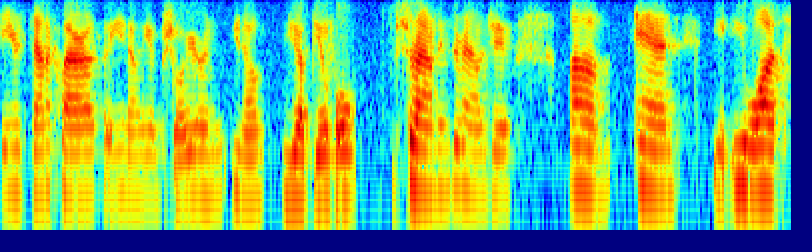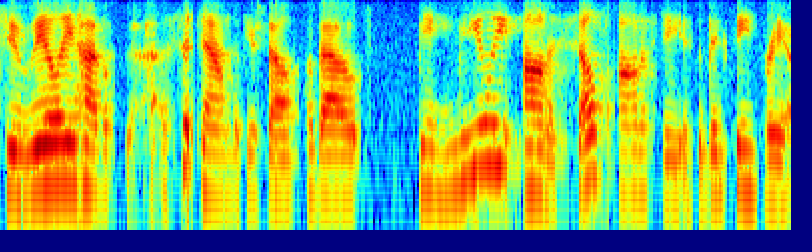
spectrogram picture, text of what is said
See, you're in Santa Clara, so you know, I'm sure you're in, you know, you have beautiful surroundings around you. Um, and you, you want to really have a, a sit down with yourself about being really honest. Self honesty is the big theme for you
